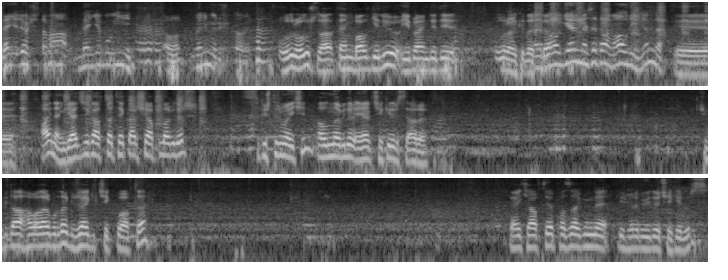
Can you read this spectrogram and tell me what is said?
Bence dört çıta bana bence bu iyi. Tamam. Benim görüşüm tabii. Olur olur. Zaten bal geliyor. İbrahim dedi olur arkadaşlar. bal gelmese tamam al diyeceğim de. Ee, aynen gelecek hafta tekrar şey yapılabilir. Sıkıştırma için alınabilir eğer çekilirse arı. Çünkü daha havalar burada güzel gidecek bu hafta. Belki haftaya pazar günü de bir şöyle bir video çekebiliriz.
